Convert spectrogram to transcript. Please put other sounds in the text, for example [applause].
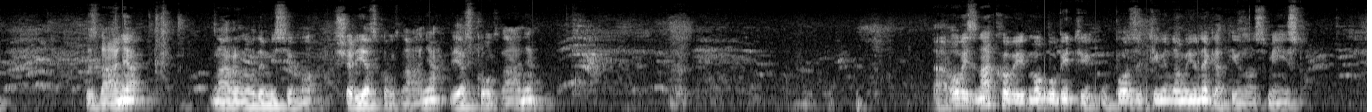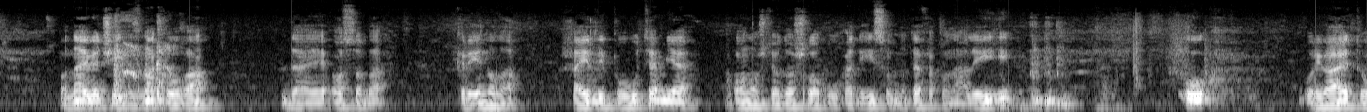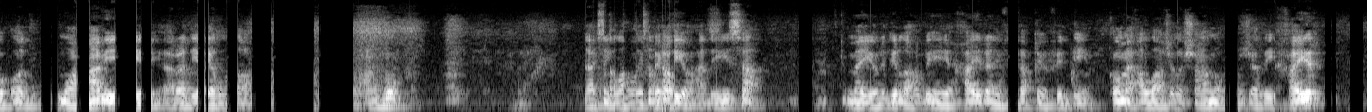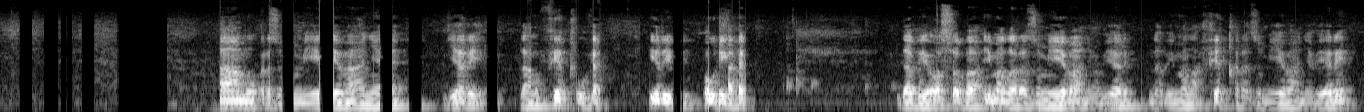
znanja. Naravno, ovdje mislimo šerijatskog znanja, vjerskog znanja. Ovi znakovi mogu biti u pozitivnom i u negativnom smislu. Od najvećih znakova da je osoba krenula hajrli putem je ono što je došlo u hadisu Mutefakun alihi u, u rivajetu od Muavije radijallahu anhu da je Allah rekao dio hadisa me yuridillahu bihi je hajran i faqih fi din. Kome Allah želešanu želi hajr da mu razumijevanje vjeri da mu fiqh u vjeri ili pouči da bi osoba imala razumijevanje u vjeri, da bi imala fiqh razumijevanje vjeri,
